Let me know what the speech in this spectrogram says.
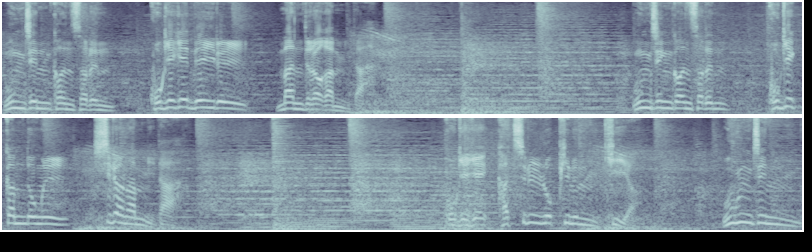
웅진 건설은 고객의 내일을 만들어갑니다. 웅진 건설은 고객 감동을 실현합니다. 고객의 가치를 높이는 기업 웅진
